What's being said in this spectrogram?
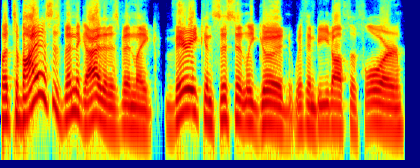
But Tobias has been the guy that has been like very consistently good with Embiid off the floor.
